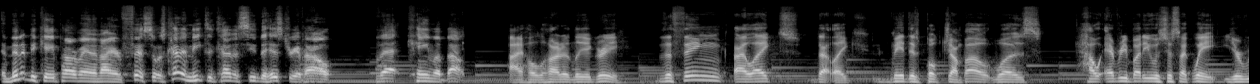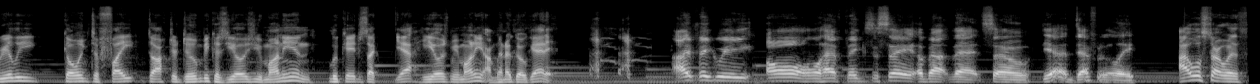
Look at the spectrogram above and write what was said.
and then it became Power Man and Iron Fist. So it was kind of neat to kind of see the history of how that came about. I wholeheartedly agree. The thing I liked that like made this book jump out was how everybody was just like, "Wait, you're really going to fight Doctor Doom because he owes you money?" And Luke Cage is like, "Yeah, he owes me money. I'm gonna go get it." I think we all have things to say about that. So yeah, definitely. I will start with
